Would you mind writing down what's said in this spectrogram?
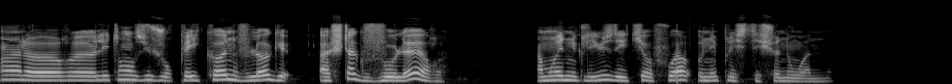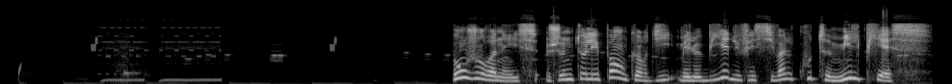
Alors, euh, les tendances du jour. Playcon, vlog, hashtag voleur. Un moyen de nucléus des of War on PlayStation 1. Bonjour Anaïs, je ne te l'ai pas encore dit, mais le billet du festival coûte 1000 pièces.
